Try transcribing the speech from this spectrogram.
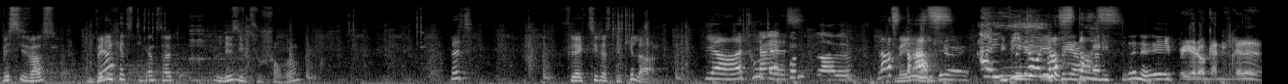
Wisst ihr was? Wenn ja? ich jetzt die ganze Zeit Lizzie zuschaue. Was? Vielleicht zieht das den Killer an. Ja, tut ja, es. Lass nee, das! Ich bin, ich bin, Vito, ich lass bin ja das! noch gar nicht drin. Ich bin ja noch gar nicht drin.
